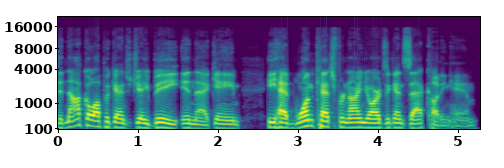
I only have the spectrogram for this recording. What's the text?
Did not go up against JB in that game. He had one catch for nine yards against Zach Cunningham.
